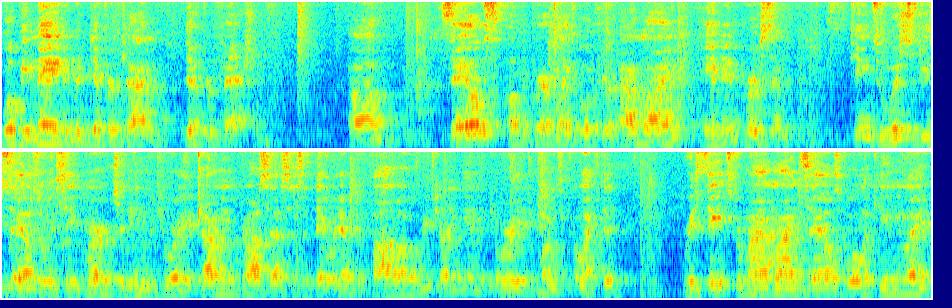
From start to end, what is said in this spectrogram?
will be made in a different time, different fashion. Um, Sales of the prayer flags will occur online and in person. Teams who wish to do sales will receive merch and inventory accounting processes that they would have to follow, returning inventory and funds collected. Receipts from online sales will accumulate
